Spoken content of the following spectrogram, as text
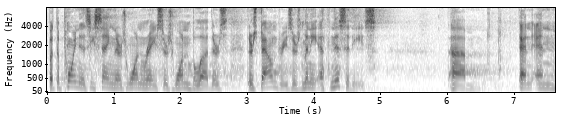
But the point is, he's saying there's one race, there's one blood, there's, there's boundaries, there's many ethnicities. Um, and, and,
